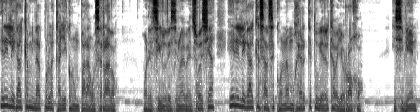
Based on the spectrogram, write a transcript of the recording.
era ilegal caminar por la calle con un paraguas cerrado. O en el siglo XIX en Suecia era ilegal casarse con una mujer que tuviera el cabello rojo. Y si bien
